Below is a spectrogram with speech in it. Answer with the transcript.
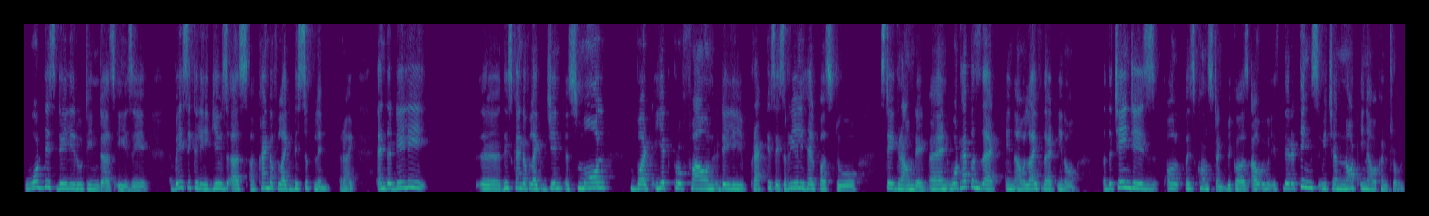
What this daily routine does is a basically gives us a kind of like discipline right? And the daily uh, this kind of like gent- small but yet profound daily practices really help us to stay grounded. And what happens that in our life that you know the change is all is constant because our, there are things which are not in our control.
